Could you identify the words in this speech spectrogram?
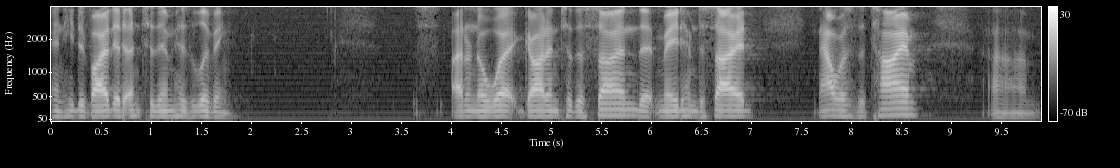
And he divided unto them his living. I don't know what got into the son that made him decide now was the time. Um,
